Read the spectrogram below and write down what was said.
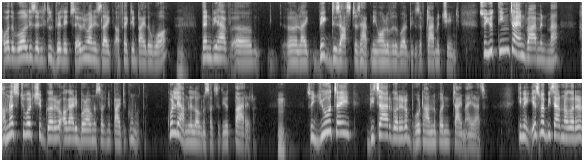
our the world is a little village so everyone is like affected by the war Then we have um, uh, like big disasters happening all over the world because of climate change. So यो तिनवटा इन्भाइरोमेन्टमा हामीलाई स्टुवर्डसिप गरेर अगाडि बढाउन सक्ने पार्टी कुन हो त? कसले हामीलाई लग्न सक्छ त यो तारेर? सो यो चाहिँ विचार गरेर भोट हाल्नुपर्ने टाइम आइरहेछ। किन यसमा विचार नगरेर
